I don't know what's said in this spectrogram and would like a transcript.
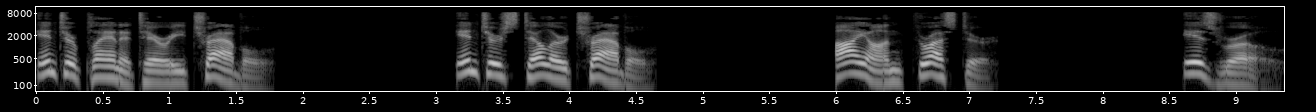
Interplanetary travel. Interstellar travel. Ion thruster. ISRO.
